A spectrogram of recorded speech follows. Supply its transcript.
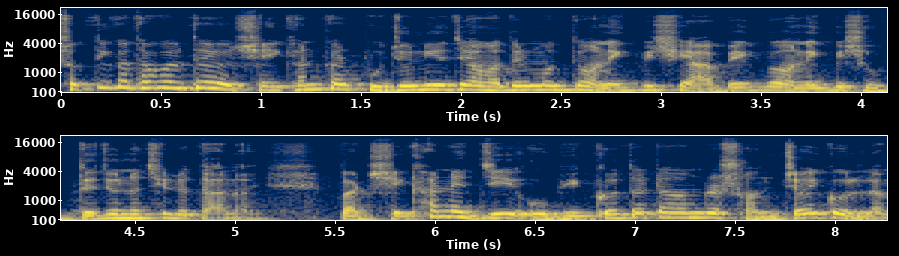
সত্যি কথা বলতে সেইখানকার পুজো নিয়ে যে আমাদের মধ্যে অনেক বেশি আবেগ বা অনেক বেশি উত্তেজনা ছিল তা নয়। বাট সেখানে যে অভিজ্ঞতাটা আমরা সঞ্চয় করলাম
